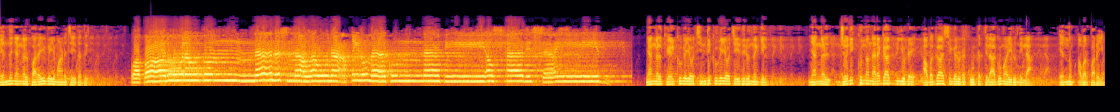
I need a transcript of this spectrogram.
എന്ന് ഞങ്ങൾ പറയുകയുമാണ് ചെയ്തത്. ഞങ്ങൾ കേൾക്കുകയോ ചിന്തിക്കുകയോ ചെയ്തിരുന്നെങ്കിൽ ഞങ്ങൾ ജ്വലിക്കുന്ന നരകാഗ്നിയുടെ അവകാശികളുടെ കൂട്ടത്തിലാകുമായിരുന്നില്ല എന്നും അവർ പറയും.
